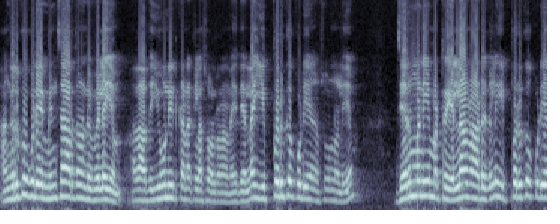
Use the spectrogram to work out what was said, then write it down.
அங்கே இருக்கக்கூடிய மின்சாரத்தினுடைய விலையும் அதாவது யூனிட் கணக்கில் சொல்கிறேன் நான் இதெல்லாம் இப்போ இருக்கக்கூடிய சூழ்நிலையும் ஜெர்மனி மற்ற எல்லா நாடுகளும் இப்போ இருக்கக்கூடிய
